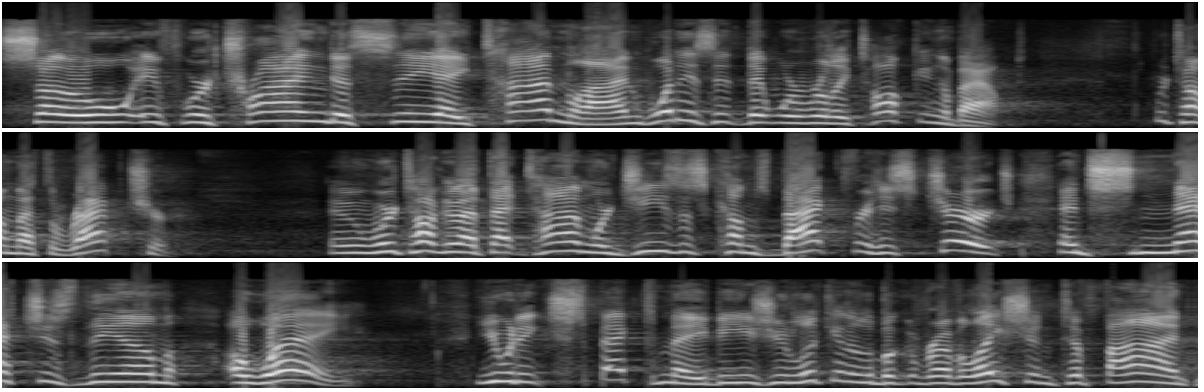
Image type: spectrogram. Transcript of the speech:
So, if we're trying to see a timeline, what is it that we're really talking about? We're talking about the rapture. I mean, we're talking about that time where Jesus comes back for his church and snatches them away. You would expect, maybe, as you look into the book of Revelation, to find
